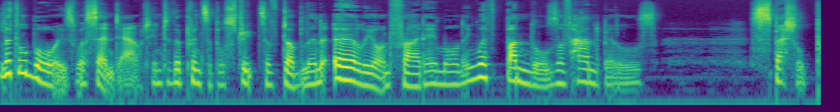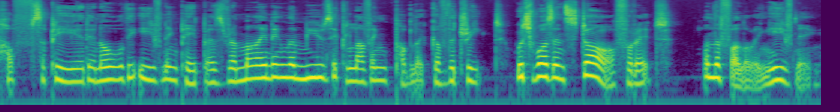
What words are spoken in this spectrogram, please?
Little boys were sent out into the principal streets of Dublin early on Friday morning with bundles of handbills. Special puffs appeared in all the evening papers reminding the music loving public of the treat which was in store for it on the following evening.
